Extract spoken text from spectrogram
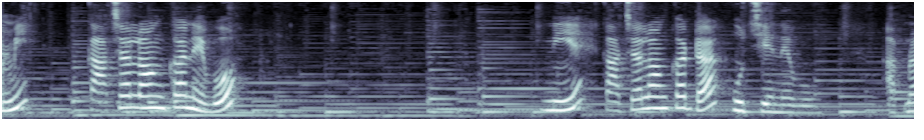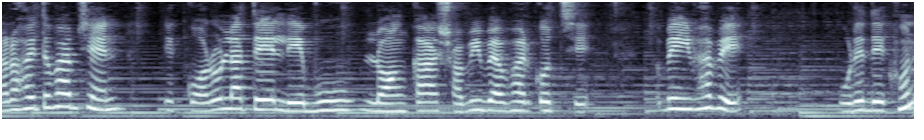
আমি কাঁচা লঙ্কা নেব। নিয়ে কাঁচা লঙ্কাটা কুচিয়ে নেব। আপনারা হয়তো ভাবছেন যে করলাতে লেবু, লঙ্কা সবই ব্যবহার করছে। তবে এইভাবে করে দেখুন,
